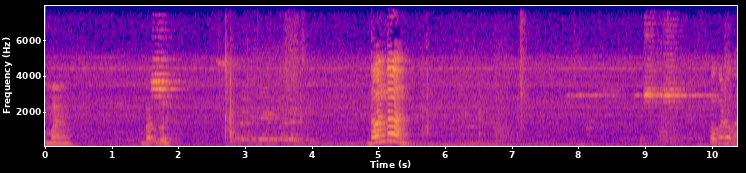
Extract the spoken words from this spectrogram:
मग बघ दोन दोन दोन उघडू का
